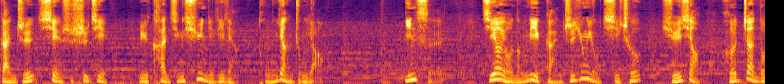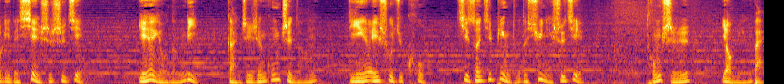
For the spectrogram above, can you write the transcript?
感知现实世界与看清虚拟力量同样重要。因此，既要有能力感知拥有汽车、学校和战斗力的现实世界，也要有能力感知人工智能、DNA 数据库、计算机病毒的虚拟世界。同时，要明白，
